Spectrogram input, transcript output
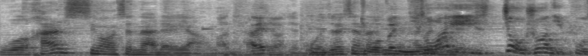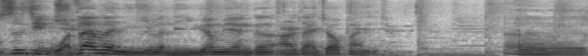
我还是希望现在这个样啊？子。你还是希望现在？我觉得现在我问你所，以就说你不思进取。我再问你一个问题，你愿不愿意跟二代交换一下？呃，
